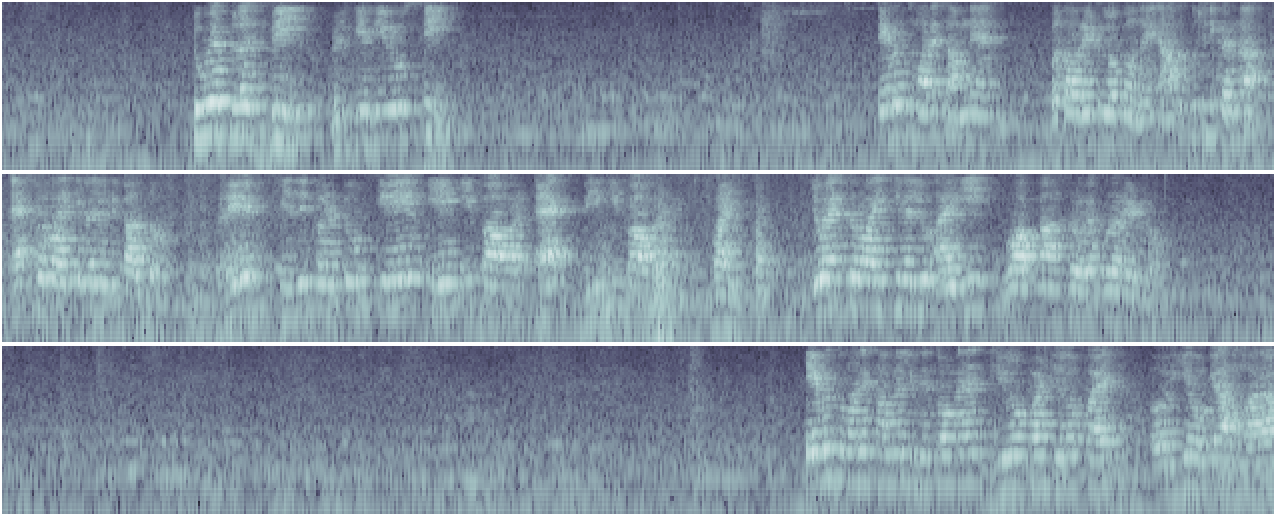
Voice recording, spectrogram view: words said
two A plus B will give you C table तुम्हारे सामने है। बताओ रेट लो कौन है? यहाँ तो कुछ नहीं करना। एक्स और वाई की वैल्यू निकाल दो। रेट इज़ इक्वल टू के ए की पावर एक्स बी की पावर वाई जो एक्स और वाई की वैल्यू आएगी, वो आपका आंसर होगा पूरा रेट लो टेबल तुम्हारे सामने लिख देता हूँ मैं 0.05 और ये हो गया हमारा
